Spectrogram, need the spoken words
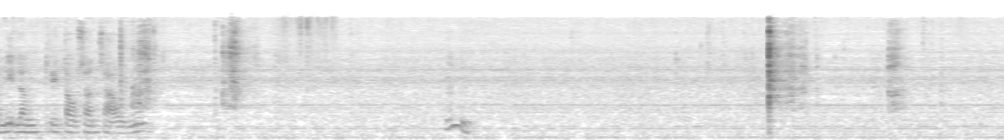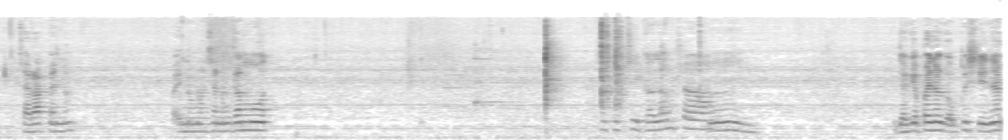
Hindi lang 3,000 sahod mo. Hmm. Sarap eh, no? Painom lang siya ng gamot. Chika-chika lang siya. Hmm. Dagi pa nag-opisina.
